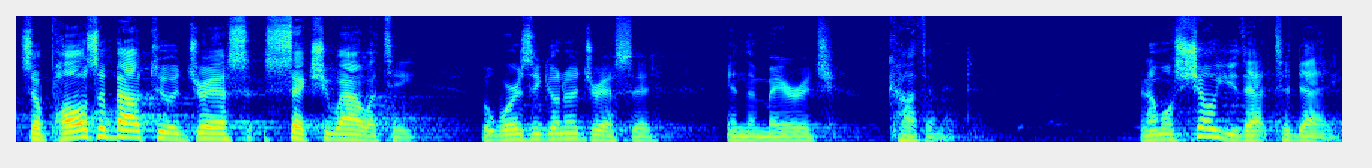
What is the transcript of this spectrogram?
So Paul's about to address sexuality, but where's he going to address it? In the marriage covenant. And I'm going to show you that today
